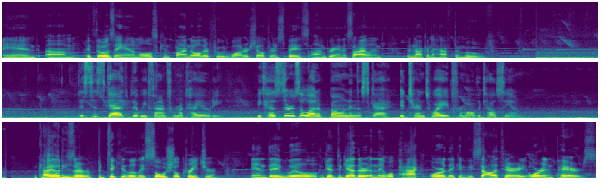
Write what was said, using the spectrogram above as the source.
And um, if those animals can find all their food, water, shelter, and space on Grannis Island, they're not going to have to move. This is scat that we found from a coyote. Because there is a lot of bone in the scat, it turns white from all the calcium. Coyotes are a particularly social creature and they will get together and they will pack or they can be solitary or in pairs.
